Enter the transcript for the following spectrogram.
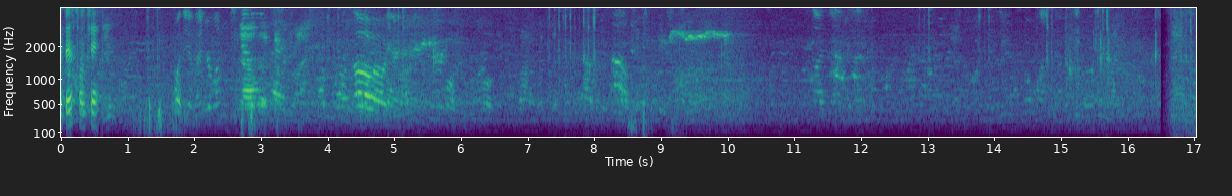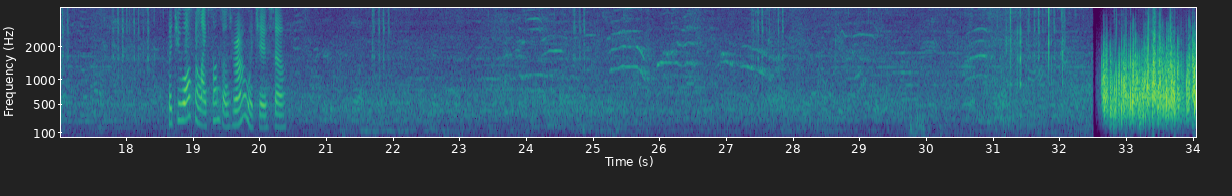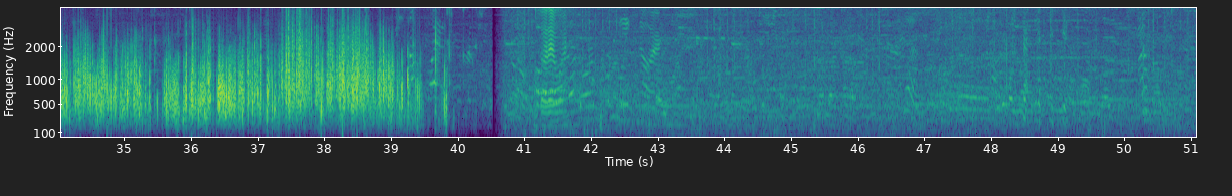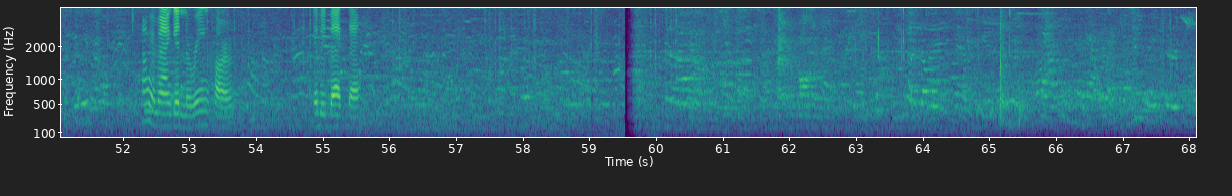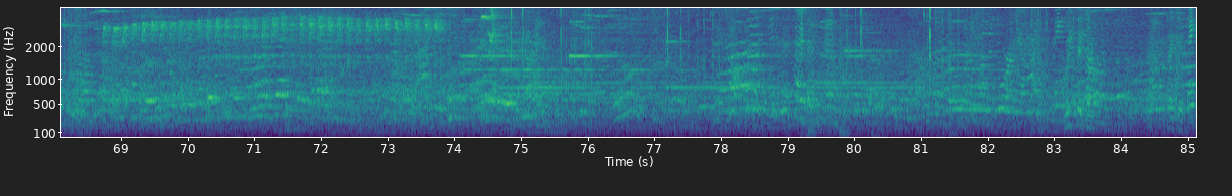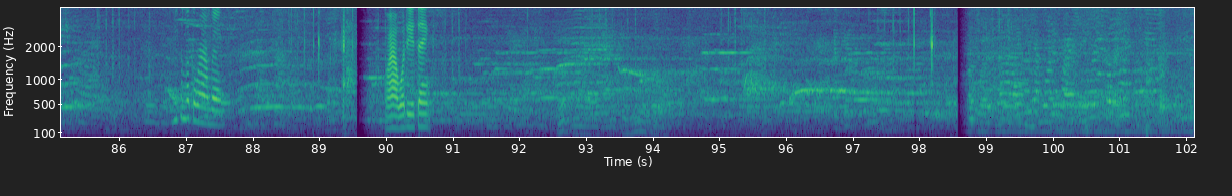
At this one, too. What, the Avenger one? Oh, yeah. But you're walking like something's wrong with you, so. Go that way. I wouldn't mind getting a ring card. It'll be back there. What do you think?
